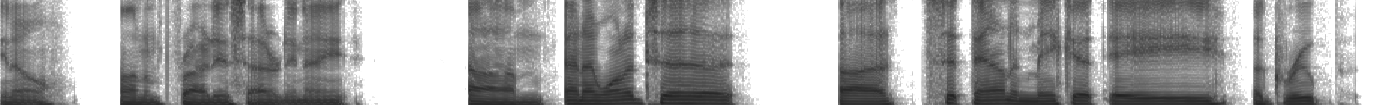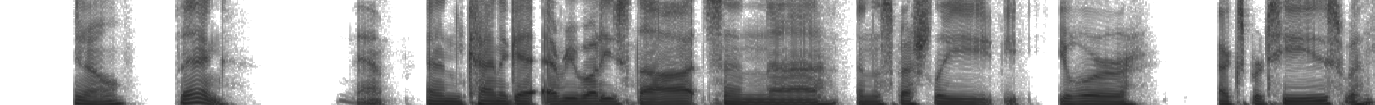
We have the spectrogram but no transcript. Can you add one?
you know, on a Friday, Saturday night. Um, and I wanted to uh, sit down and make it a a group, you know, thing. Yeah. and kind of get everybody's thoughts and uh, and especially your expertise with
